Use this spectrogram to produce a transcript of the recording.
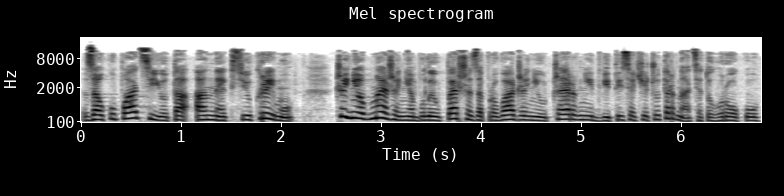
за окупацію та анексію Криму. Чинні обмеження були вперше запроваджені у червні 2014 року.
